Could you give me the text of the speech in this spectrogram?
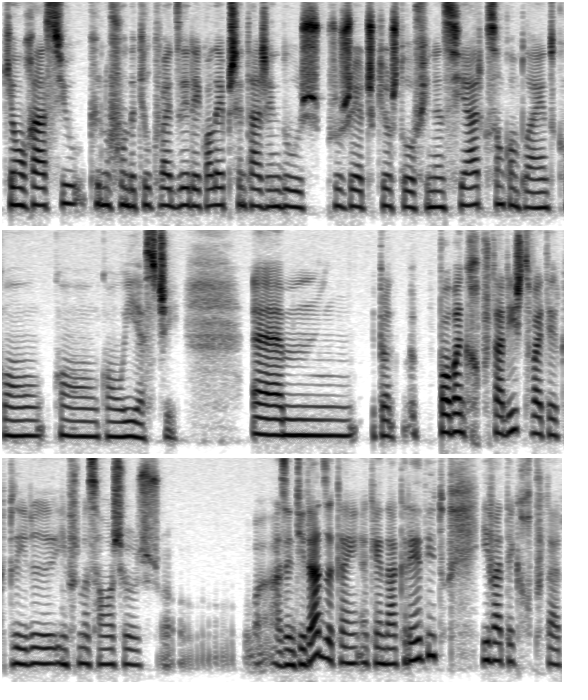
que é um rácio que no fundo aquilo que vai dizer é qual é a percentagem dos projetos que eu estou a financiar que são compliant com, com, com o ESG. Um, pronto, para o banco reportar isto vai ter que pedir eh, informação aos seus às entidades a quem, a quem dá crédito e vai ter que reportar.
